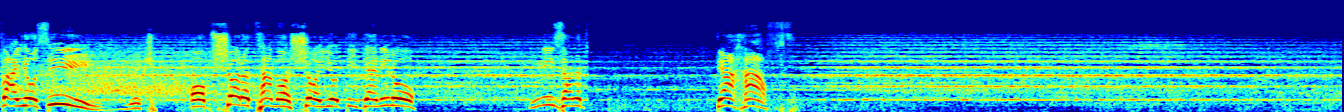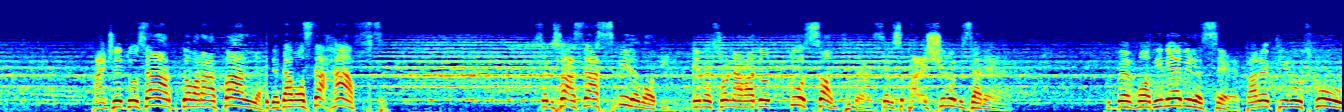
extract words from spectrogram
فیاضی یک آبشار تماشایی و دیدنی رو می‌زنه. ده هفت. پنجه دو ضرب دوباره اول. دوازده هفت. سرویس از دست میده وادی یه متر و 92 سانتی متر سرویس پرشی رو می‌زنه. تو به وادی نمی‌رسه. برای پیروتکو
